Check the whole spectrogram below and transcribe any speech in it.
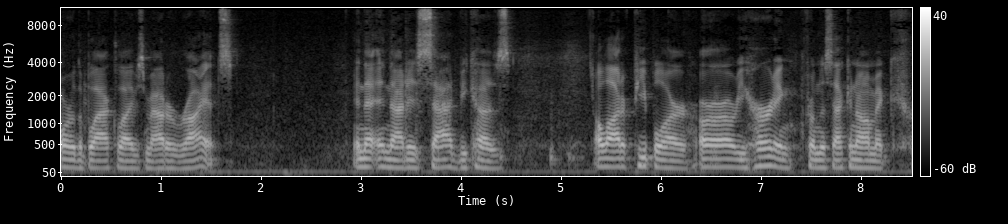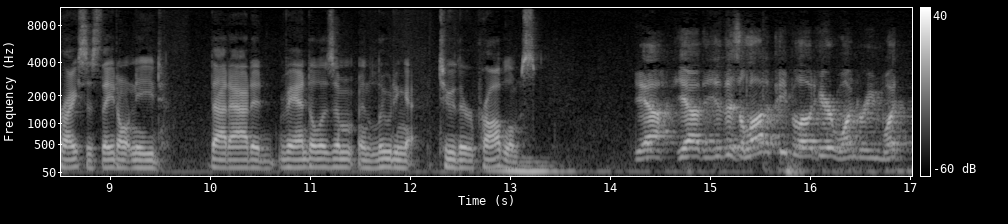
or the Black Lives Matter riots. And that and that is sad because a lot of people are, are already hurting from this economic crisis. They don't need that added vandalism and looting to their problems. Yeah, yeah. There's a lot of people out here wondering what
